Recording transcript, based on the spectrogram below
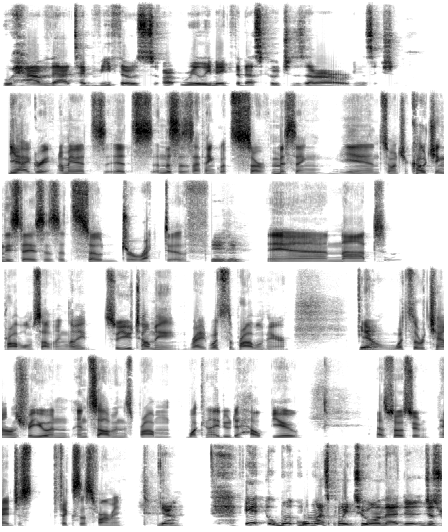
who have that type of ethos are, really make the best coaches at our organization yeah, I agree. I mean, it's it's, and this is, I think, what's sort of missing in so much of coaching these days is it's so directive mm-hmm. and not problem solving. Let me. So you tell me, right? What's the problem here? Yeah. You know, what's the challenge for you in, in solving this problem? What can I do to help you? As opposed to, hey, just fix this for me. Yeah. It, one, one, last point too on that, just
